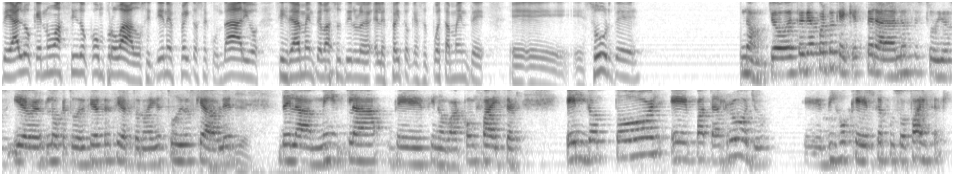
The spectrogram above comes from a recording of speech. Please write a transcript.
de algo que no ha sido comprobado, si tiene efectos secundarios, si realmente va a surtir el, efecto que supuestamente eh, eh, eh, surte? No, yo estoy de acuerdo que hay que esperar a los estudios y de ver lo que tú decías es cierto, no hay estudios que hablen de la mezcla de Sinovac con Pfizer. El doctor eh, Patarroyo eh, dijo que él se puso Pfizer.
